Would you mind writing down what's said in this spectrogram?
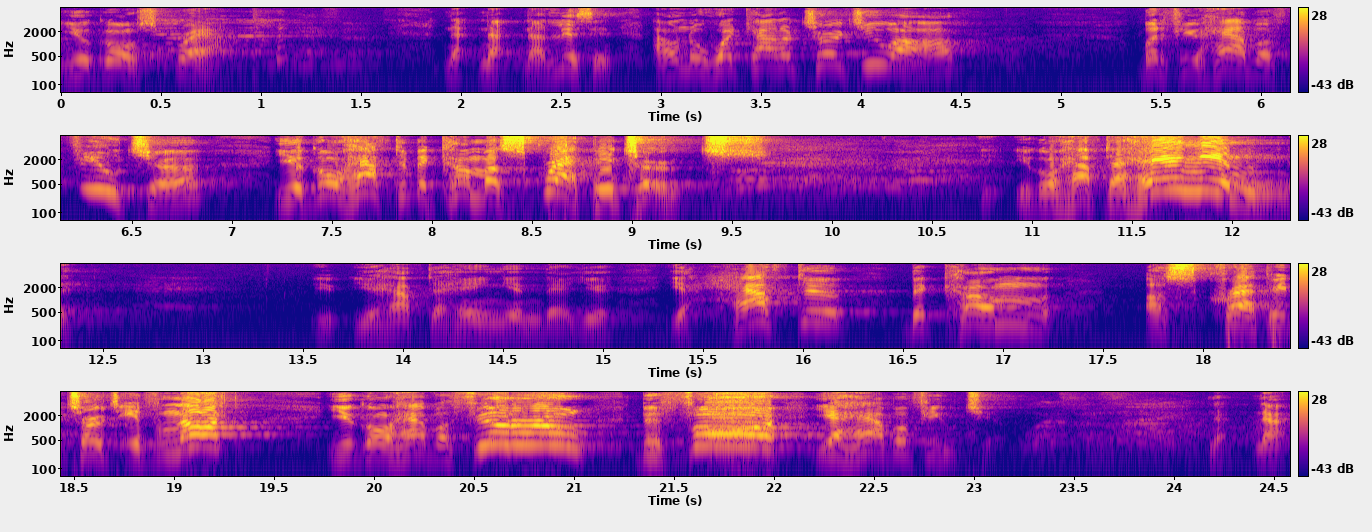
you're going to scrap. Now, now, now, listen, I don't know what kind of church you are, but if you have a future, you're going to have to become a scrappy church. You're going to have to hang in. You, you have to hang in there. You, you have to become a scrappy church. If not, you're going to have a funeral before you have a future. Now, now,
